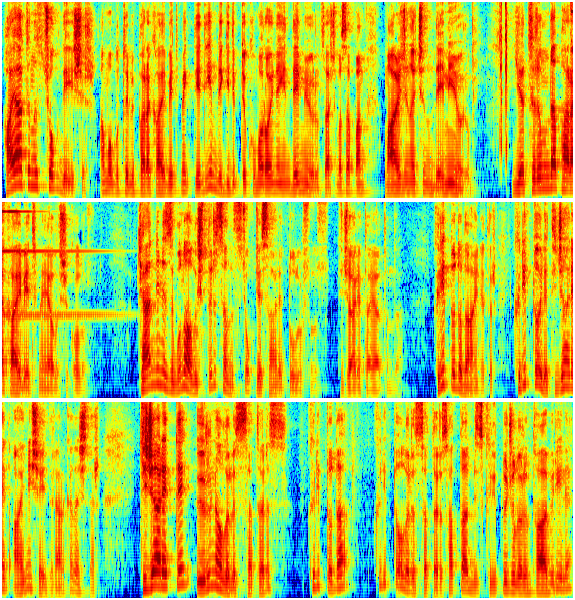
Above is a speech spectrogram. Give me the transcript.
hayatınız çok değişir. Ama bu tabii para kaybetmek dediğimde gidip de kumar oynayın demiyorum. Saçma sapan marjin açın demiyorum. Yatırımda para kaybetmeye alışık olun. Kendinizi buna alıştırırsanız çok cesaretli olursunuz ticaret hayatında. Kriptoda da aynıdır. Kripto ile ticaret aynı şeydir arkadaşlar. Ticarette ürün alırız satarız. Kriptoda kripto alırız satarız. Hatta biz kriptocuların tabiriyle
